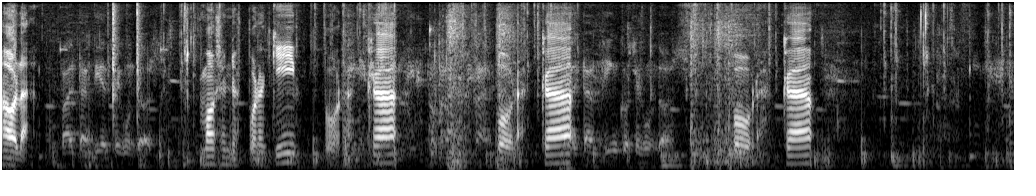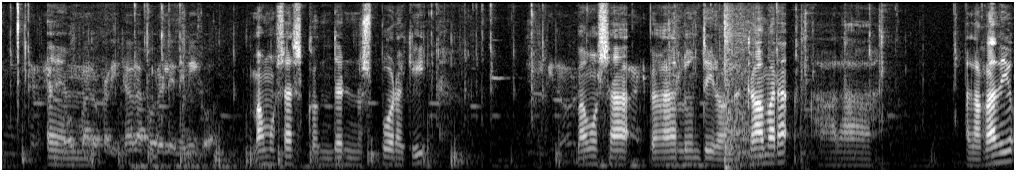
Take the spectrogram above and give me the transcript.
Ahora, Faltan 10 segundos. vamos a irnos por aquí, por acá, por acá, Faltan 5 segundos. por acá. Em, Bomba localizada por el enemigo. vamos a escondernos por aquí. Vamos a pegarle un tiro a la cámara, a la, a la radio.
